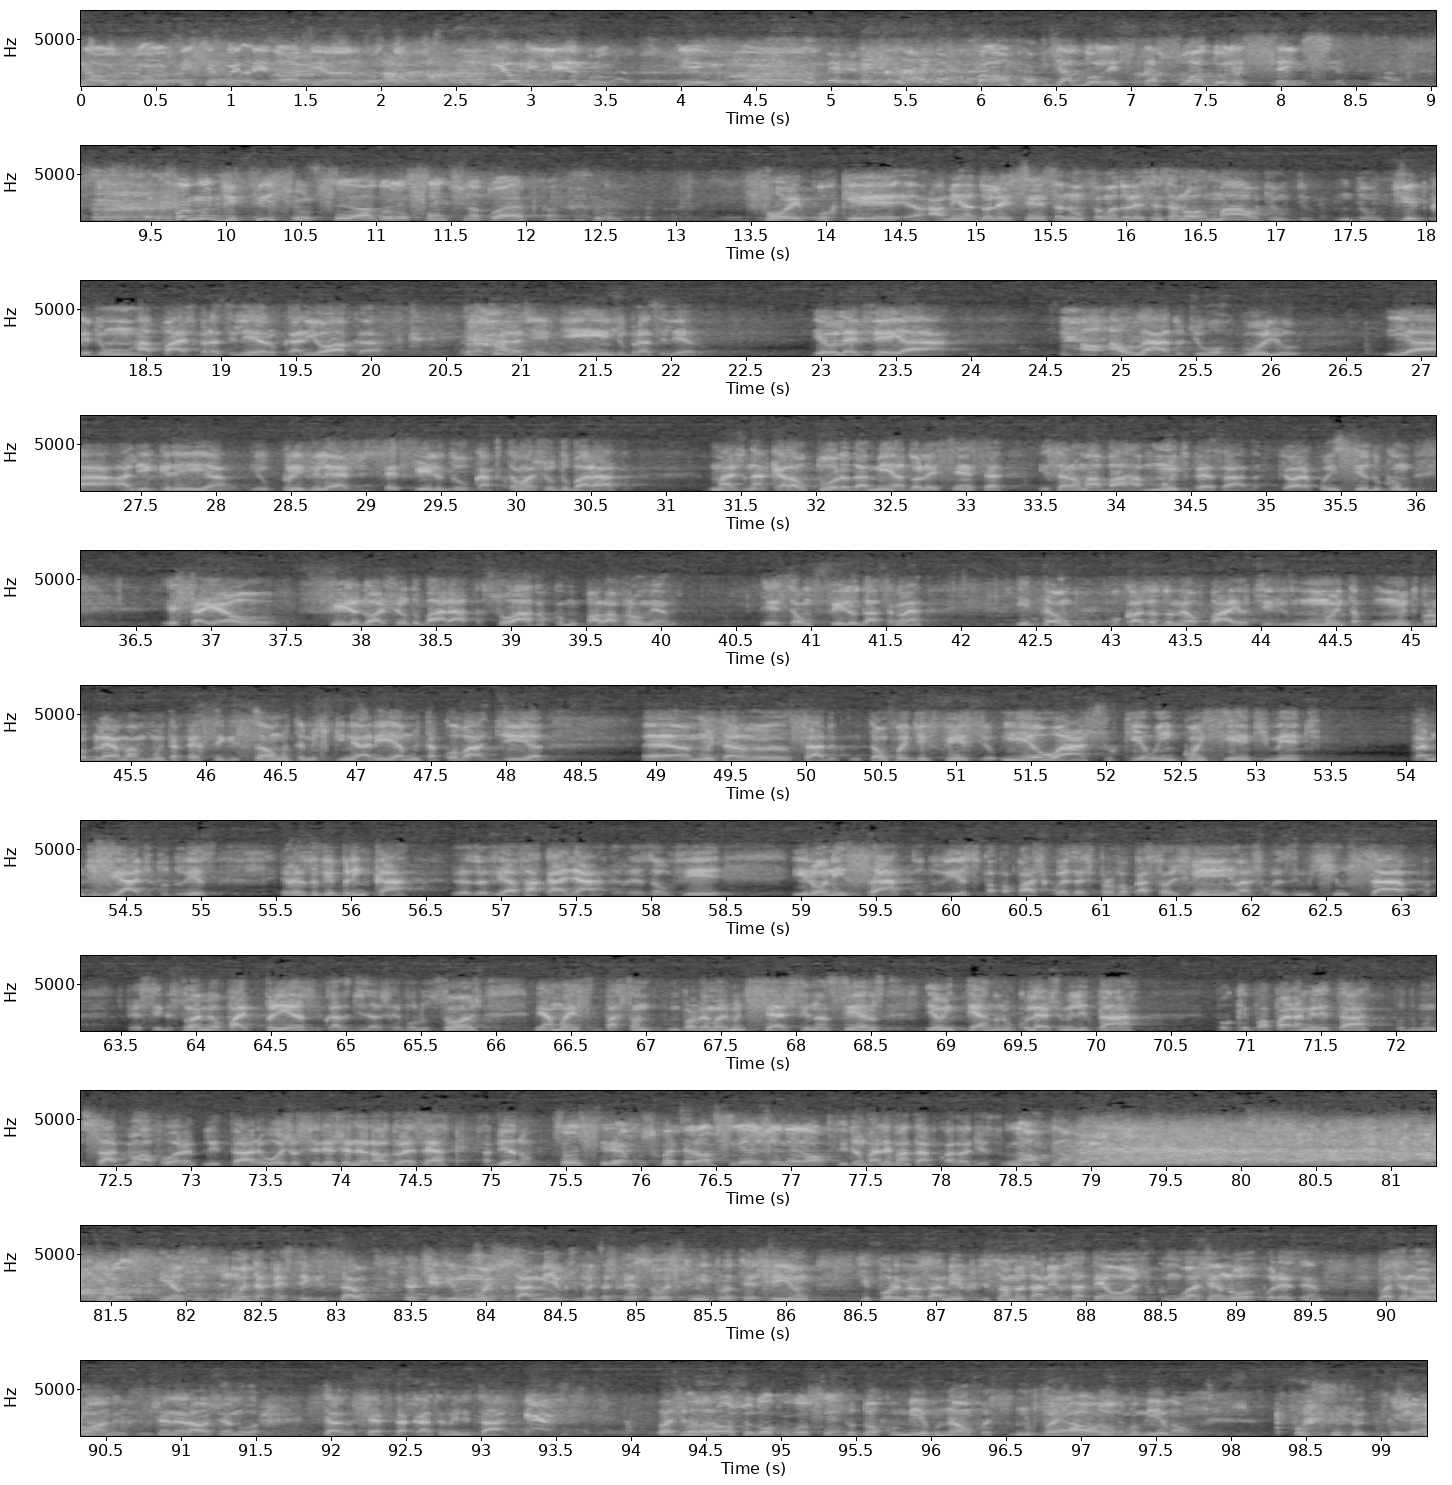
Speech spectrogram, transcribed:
Não, eu, fiz 59 anos e tal. E eu me lembro que. Uh, falar um pouco de da sua adolescência. Foi muito difícil ser adolescente na tua época? Foi, porque a minha adolescência não foi uma adolescência normal, de, de, de, típica de um rapaz brasileiro, carioca, cara de, de índio brasileiro. Eu levei a, ao, ao lado de orgulho e a alegria e o privilégio de ser filho do capitão Agildo Barata, mas naquela altura da minha adolescência, isso era uma barra muito pesada, que eu era conhecido como. Esse aí é o filho do Agildo Barata. Soava como palavrão mesmo. Esse é um filho da. Então, por causa do meu pai, eu tive muita, muito problema, muita perseguição, muita mesquinharia, muita covardia, é, muita, sabe? Então foi difícil. E eu acho que eu inconscientemente, para me desviar de tudo isso, eu resolvi brincar, eu resolvi avacalhar, eu resolvi ironizar tudo isso, papapá, as coisas, as provocações vinham, as coisas me enchiam o saco, perseguições, meu pai preso por causa das revoluções, minha mãe passando por problemas muito sérios financeiros, eu interno no colégio militar, porque papai era militar, todo mundo sabe, meu avô era militar, hoje eu seria general do exército, sabia não? Hoje seria, com 59 seria general. E não vai levantar por causa disso. Não, não. E, você... e eu fiz muita perseguição, eu tive muitos amigos, muitas pessoas que me protegiam, que foram meus amigos, que são meus amigos até hoje, como o Agenor, por exemplo. O Agenor Homem, o general Agenor, da, o chefe da Casa Militar. O Agenor não estudou com você? Estudou comigo, não, foi, não foi Real, estudou comigo. não. Foi.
